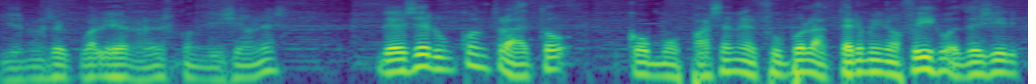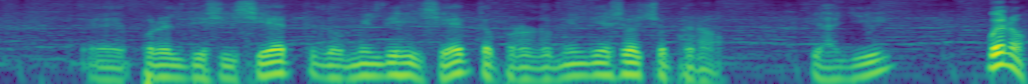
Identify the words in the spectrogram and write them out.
yo no sé cuáles eran las condiciones. Debe ser un contrato como pasa en el fútbol a término fijo, es decir, eh, por el 17, 2017, por el 2018, pero y allí. Bueno,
